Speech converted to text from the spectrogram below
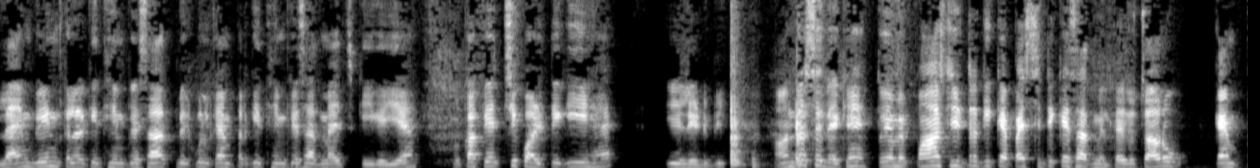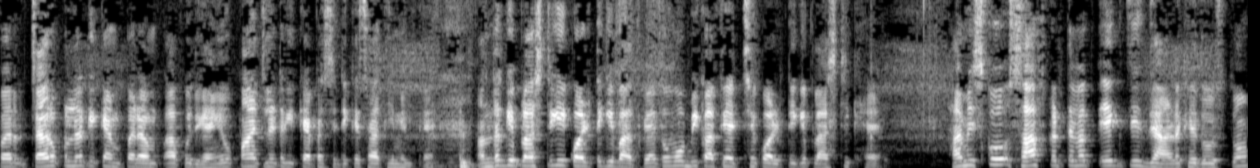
लाइम ग्रीन कलर की थीम के साथ, बिल्कुल कैंपर की थीम के साथ मैच की गई है। तो काफ़ी अच्छी क्वालिटी की है। ये लीड भी अंदर से देखें तो हमें पाँच लीटर की कैपेसिटी के साथ मिलता है, जो चारों कैंपर चारों कलर के कैंपर हम आपको दिखाएँगे, वो पाँच लीटर की कैपेसिटी के साथ ही मिलते हैं। अंदर की प्लास्टिक की क्वालिटी की बात करें तो वो भी काफ़ी अच्छी क्वालिटी की प्लास्टिक है। हम इसको साफ़ करते वक्त एक चीज़ ध्यान रखें दोस्तों,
